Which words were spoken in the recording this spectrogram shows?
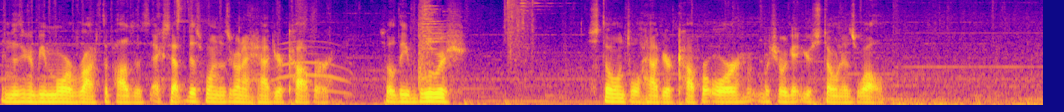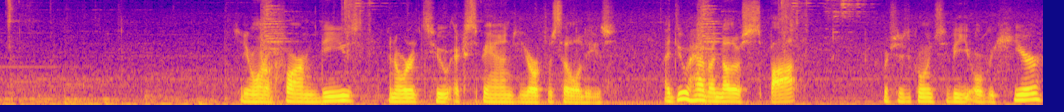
and there's going to be more rock deposits, except this one is going to have your copper. So the bluish stones will have your copper ore, which will get your stone as well. So you want to farm these in order to expand your facilities. I do have another spot, which is going to be over here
